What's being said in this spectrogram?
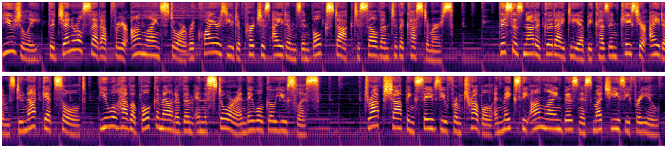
Usually, the general setup for your online store requires you to purchase items in bulk stock to sell them to the customers. This is not a good idea because in case your items do not get sold, you will have a bulk amount of them in the store and they will go useless. Drop shipping saves you from trouble and makes the online business much easy for you.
